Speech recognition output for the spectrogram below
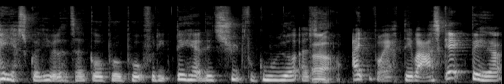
ej, jeg skulle alligevel have taget GoPro på, fordi det her, det er et sygt for guder. Altså, Ja. ja. ej, hvor er det var skægt, det her.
